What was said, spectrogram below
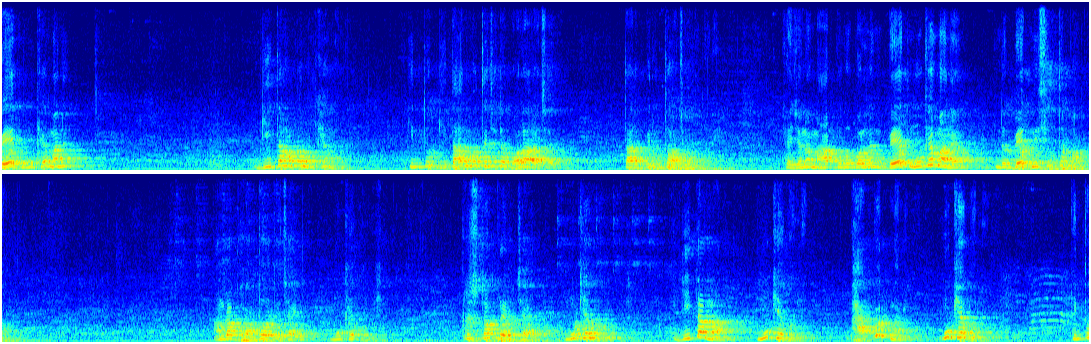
বেদ মুখে মানে? গীতা আমরা মুখে মানি। কিন্তু গীতার মধ্যে যেটা বলা আছে, তার বিরুদ্ধে আচরণ। সেই জন্য মহাপ্রভু বললেন, বেদ মুখে মানে কিন্তু বেদ নিষিদ্ধ পাপ। আমরা ভক্ত হতে চাই, মুখে বলি। কৃষ্ণ প্রেম চাই, মুখে বলি। গীতা মান, মুখে বলি। ভাগবত মানে মুখে বলি। কিন্তু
